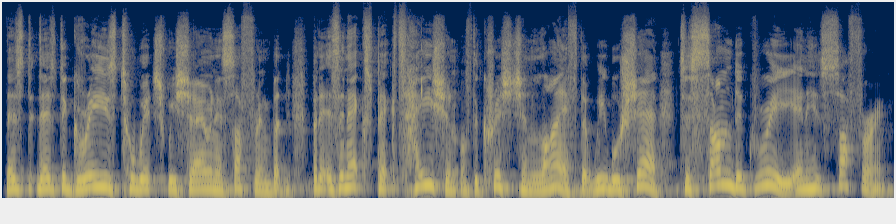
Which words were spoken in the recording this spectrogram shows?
There's, there's degrees to which we share in his suffering, but, but it is an expectation of the Christian life that we will share to some degree in his suffering.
